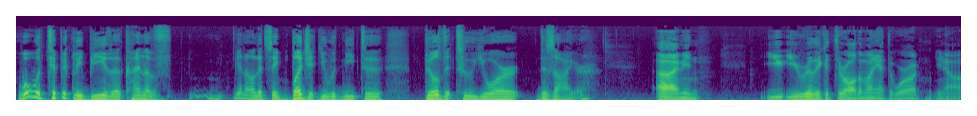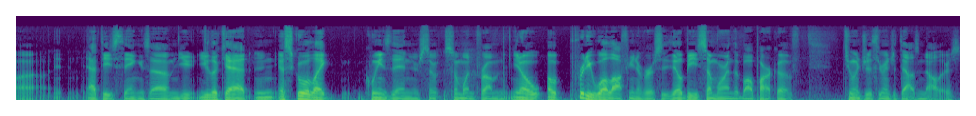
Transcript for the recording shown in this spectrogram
What would typically be the kind of, you know, let's say budget you would need to build it to your desire? Uh, I mean, you you really could throw all the money at the world, you know, uh, at these things. Um, you you look at a school like Queensland or so, someone from you know a pretty well off university, they'll be somewhere in the ballpark of two hundred three hundred thousand dollars.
